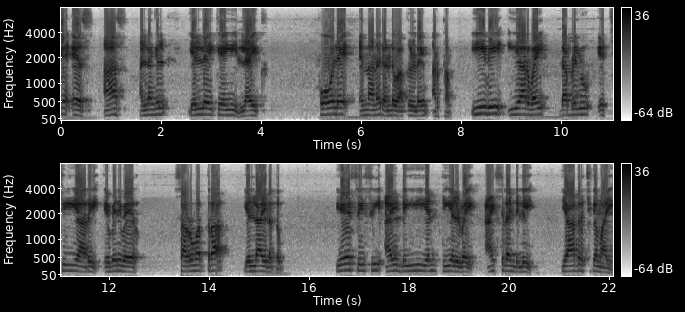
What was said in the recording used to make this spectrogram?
എ എസ് ആസ് അല്ലെങ്കിൽ L I K E like പോലെ എന്നാണ് രണ്ട് വാക്കുകളുടെയും അർത്ഥം. E V E R Y W H E R E everywhere സർവത്ര എല്ലായിടത്തും. A C C I D E N T L Y accidentally യാദൃച്ഛികമായി.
